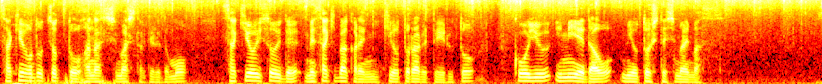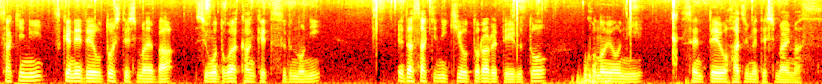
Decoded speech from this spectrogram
先ほどちょっとお話ししましたけれども先を急いで目先ばかりに気を取られているとこういう意味枝を見落としてしまいます。先に付け根で落としてしまえば仕事が完結するのに枝先に気を取られているとこのように剪定を始めてしまいます。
